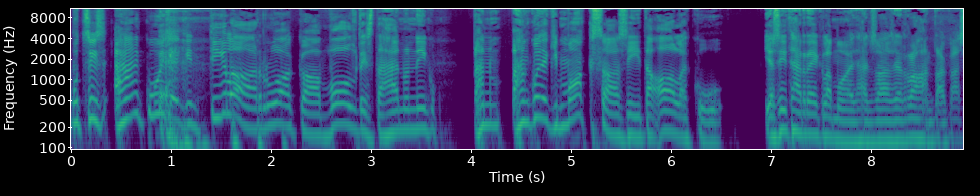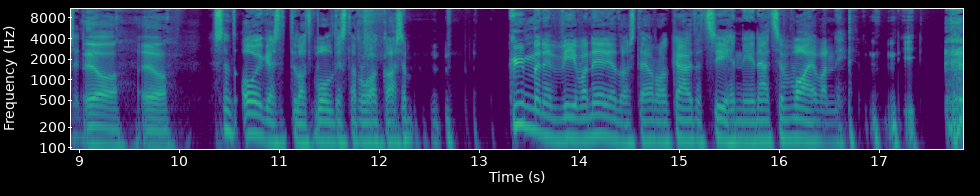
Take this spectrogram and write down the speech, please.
Mutta siis hän kuitenkin tilaa ruokaa Voltista. Hän on niinku, hän, hän kuitenkin maksaa siitä alkuun ja sitten hän reklamoi, että hän saa sen rahan takaisin. Joo, joo. Jos sä nyt oikeasti tilat Voltista ruokaa, se 10-14 euroa käytät siihen, niin näet sen vaivan, niin niin,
